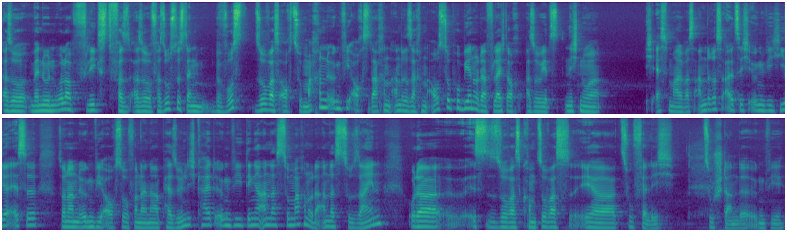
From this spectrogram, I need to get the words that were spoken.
also wenn du in Urlaub fliegst, vers also versuchst du es denn bewusst, sowas auch zu machen, irgendwie auch Sachen, andere Sachen auszuprobieren oder vielleicht auch, also jetzt nicht nur, ich esse mal was anderes, als ich irgendwie hier esse, sondern irgendwie auch so von deiner Persönlichkeit irgendwie Dinge anders zu machen oder anders zu sein? Oder äh, ist sowas, kommt sowas eher zufällig zustande irgendwie?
